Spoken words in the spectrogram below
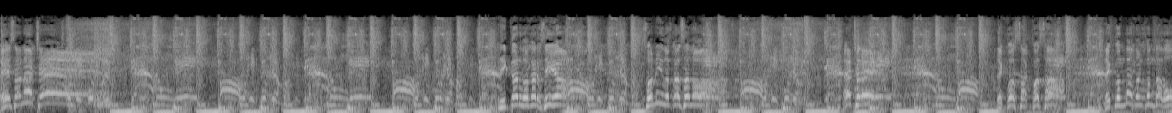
Esa noche. Ricardo García. Sonido Casanova. Échale. De cosa a cosa. De condado en condado.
